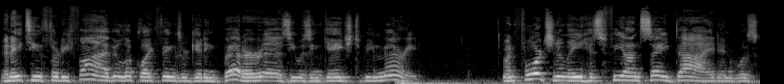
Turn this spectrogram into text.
In 1835, it looked like things were getting better as he was engaged to be married. Unfortunately, his fiancee died and, was,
